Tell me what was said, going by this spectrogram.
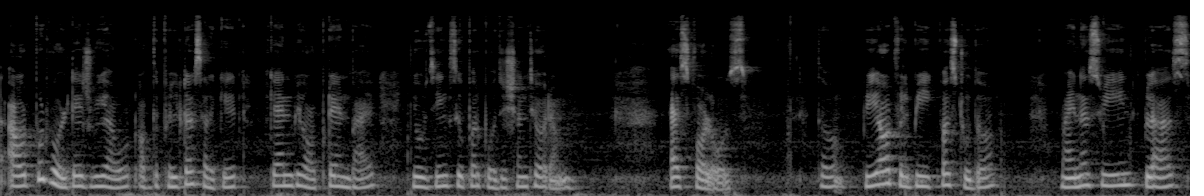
The output voltage Vout of the filter circuit can be obtained by using superposition theorem as follows. The Vout will be equals to the minus Vin plus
